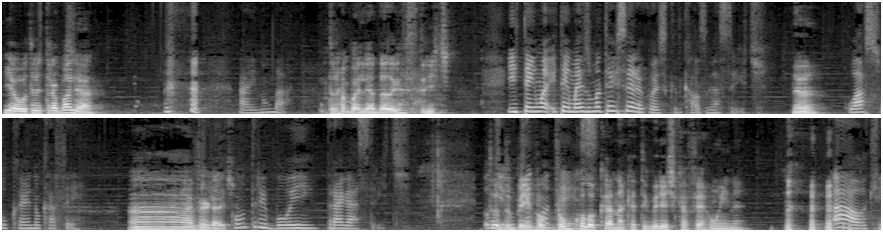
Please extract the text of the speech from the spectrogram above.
e a outra é trabalhar. Aí não dá. Trabalhar dá gastrite. E tem, uma, e tem mais uma terceira coisa que causa gastrite. Ah, O açúcar no café. ah Ele verdade. contribui pra gastrite. O Tudo que- o que bem, vamos, colocar na categoria de café ruim, né? Ah, ok,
